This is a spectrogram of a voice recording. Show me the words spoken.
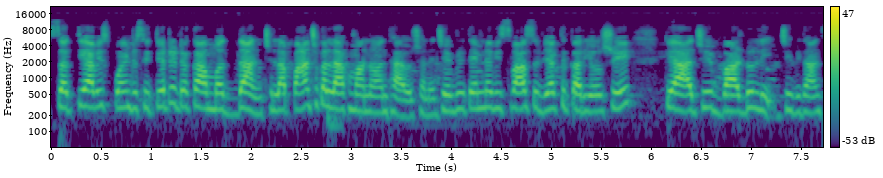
સત્યાવીસ પોઈન્ટ સિત્યોતેર ટકા મતદાન છેલ્લા પાંચ કલાકમાં નોંધાયું છે અને જે રીતે એમને વિશ્વાસ વ્યક્ત કર્યો છે કે આજે બારડોલી જે વિધાન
